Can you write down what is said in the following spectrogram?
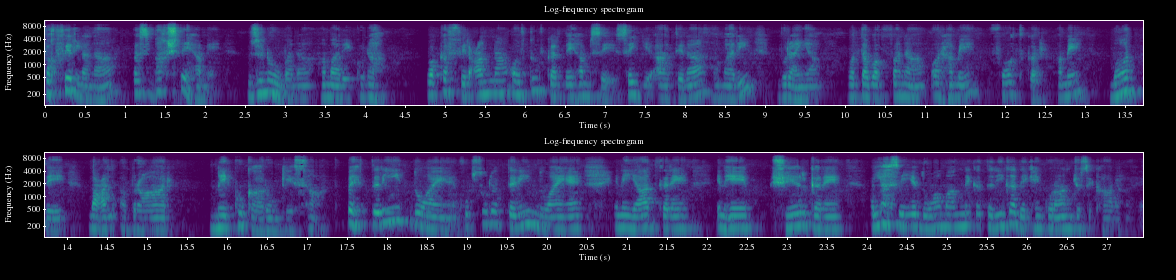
فخر لنا بس بخش دے ہمیں۔ جنو بنا ہمارے گناہ۔ وکفر عنا، اور دور کر دے ہم سے۔ سیئاتنا، ہماری برائیاں۔ و توفنا اور ہمیں فوت کر۔ ہمیں موت دے۔ مع الابرار۔ نیکوکاروں کے ساتھ۔ بہترین دعائیں ہیں، خوبصورت ترین دعائیں ہیں، انہیں یاد کریں، انہیں شیئر کریں۔ اللہ سے یہ دعا مانگنے کا طریقہ دیکھیں قرآن جو سکھا رہا ہے۔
